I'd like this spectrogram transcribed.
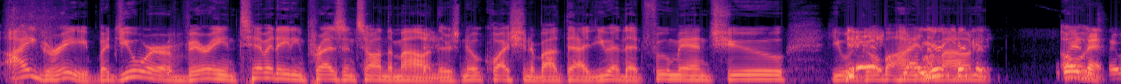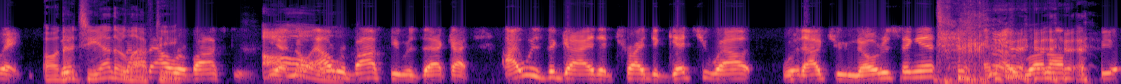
I agree, but you were a very intimidating presence on the mound. There's no question about that. You had that Fu Manchu. You would yeah, go behind no, the mound. Wait oh, a minute, wait, wait. Oh, that's this the other lefty. Al Hrabosky. Oh. Yeah, no, Al oh. Hrabosky was that guy. I was the guy that tried to get you out without you noticing it, and I'd run off the field.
